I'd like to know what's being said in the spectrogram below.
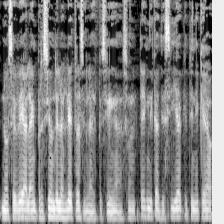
no se vea la impresión de las letras en las especificaciones técnicas, decía que tiene que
